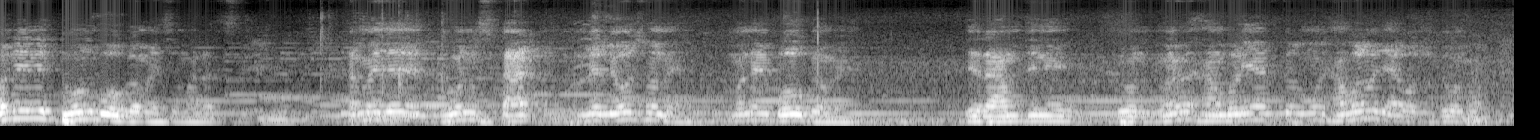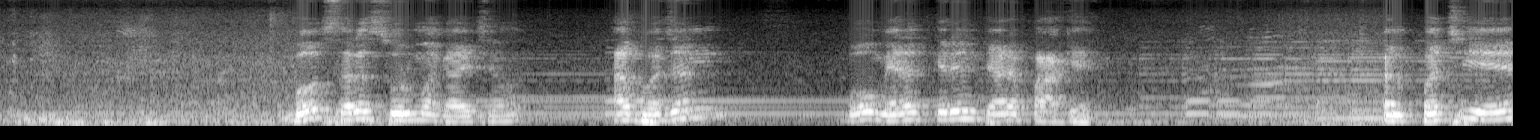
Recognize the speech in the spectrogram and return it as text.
મને એની ધૂન બહુ ગમે છે મારા તમે જે ધૂન સ્ટાર્ટ લ્યો છો ને મને બહુ ગમે. જે રામજીની ધૂન. મને સાંભળ્યા તો હું સાંભળવા જ આવ્યો ધૂન. બહુ સરસ સુરમાં ગાય છે. આ ભજન બહુ મહેનત કરી ને ત્યારે પાકે. અને પછી એ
